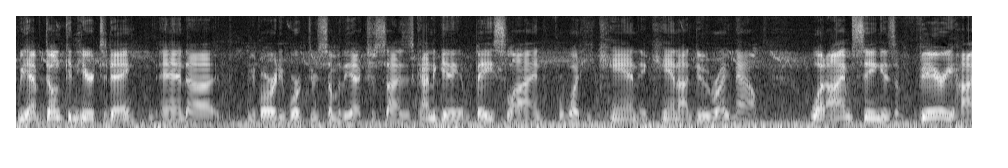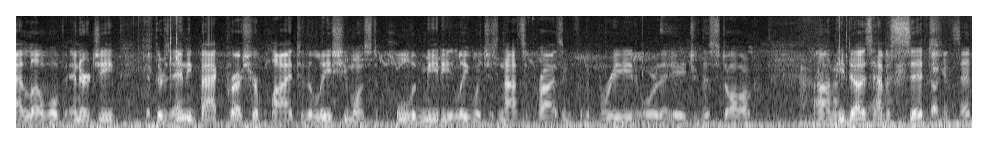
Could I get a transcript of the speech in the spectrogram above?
We have Duncan here today, and uh, we've already worked through some of the exercises, kind of getting a baseline for what he can and cannot do right now. What I'm seeing is a very high level of energy. If there's any back pressure applied to the leash, he wants to pull immediately, which is not surprising for the breed or the age of this dog. Um, he does have a sit, sit,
